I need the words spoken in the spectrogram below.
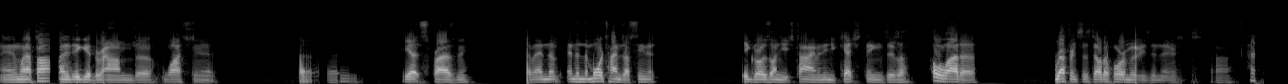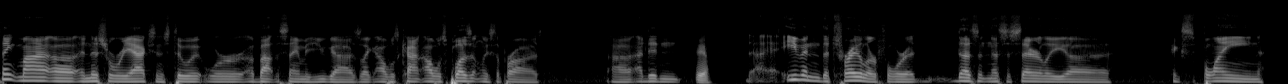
And when I finally did get around to watching it, uh, yeah, it surprised me. And, the, and then the more times I've seen it, it grows on each time, and then you catch things. There's a whole lot of references to other horror movies in there. Uh, I think my uh, initial reactions to it were about the same as you guys. Like I was kind, I was pleasantly surprised. Uh, I didn't. Yeah. Even the trailer for it doesn't necessarily uh, explain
